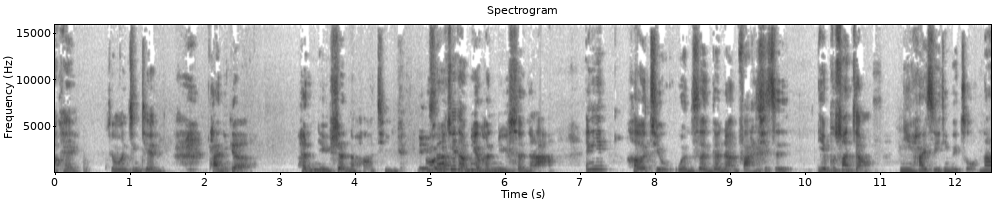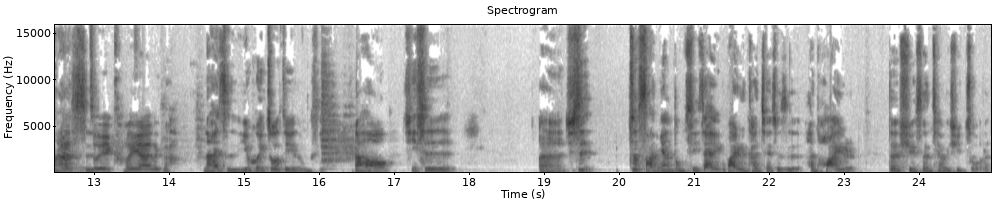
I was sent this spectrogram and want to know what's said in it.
OK，就我们今天谈一个很女生的话题。女我我觉得没有很女生的啦，因为喝酒、纹身跟染发 其实也不算讲女孩子一定会做，男孩子子也可以啊，这个男孩子也会做这些东西。然后其实，呃，其实这三样东西在外人看起来就是很坏的人的学生才会去做的。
